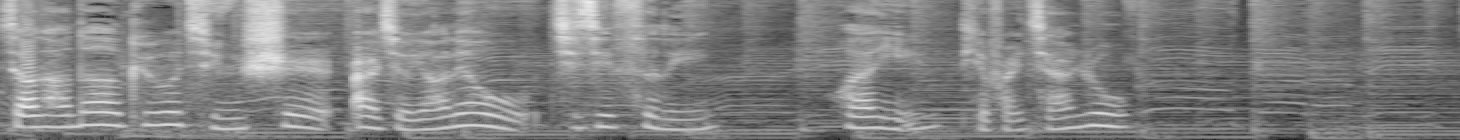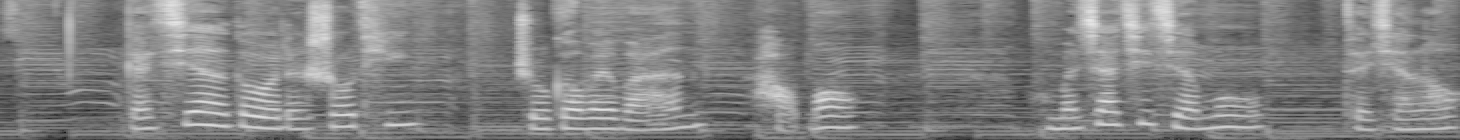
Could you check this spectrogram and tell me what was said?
小唐的 QQ 群是二九幺六五七七四零，欢迎铁粉加入。感谢各位的收听，祝各位晚安，好梦。我们下期节目再见喽。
